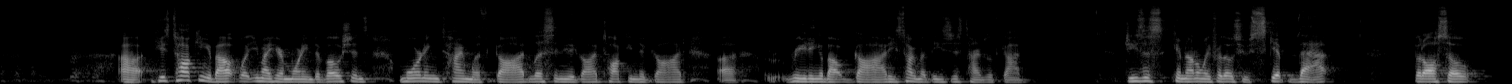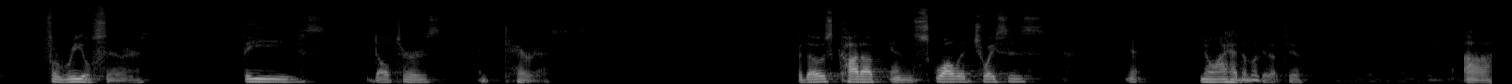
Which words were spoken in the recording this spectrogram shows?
Uh, he's talking about what you might hear morning devotions, morning time with God, listening to God, talking to God, uh, reading about God. He's talking about these just times with God. Jesus came not only for those who skip that, but also for real sinners, thieves, adulterers, and terrorists. For those caught up in squalid choices, yeah, no, I had to look it up too. Uh,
